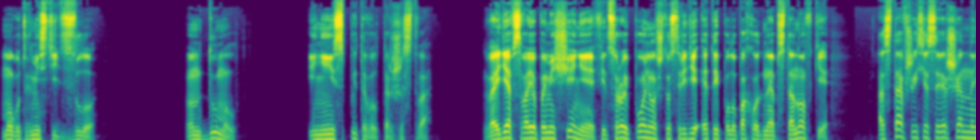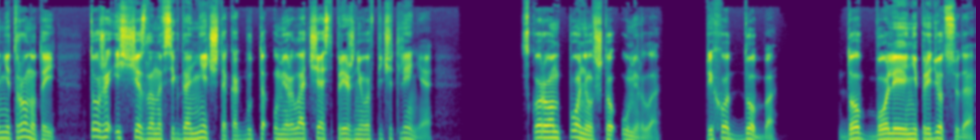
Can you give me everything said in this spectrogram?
могут вместить зло. Он думал и не испытывал торжества. Войдя в свое помещение, Фицрой понял, что среди этой полупоходной обстановки, оставшейся совершенно нетронутой, тоже исчезло навсегда нечто, как будто умерла часть прежнего впечатления. Скоро он понял, что умерло. Приход Добба. Добб более не придет сюда.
